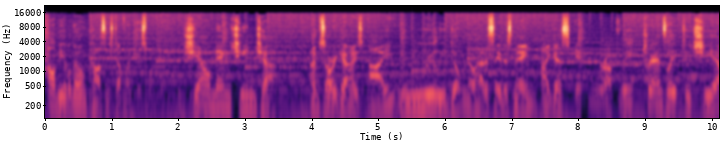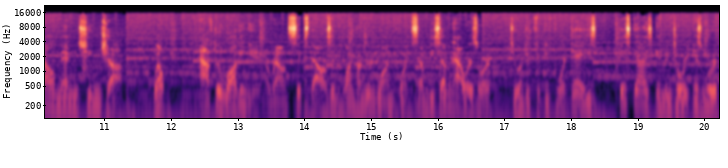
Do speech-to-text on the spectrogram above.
I'll be able to own costly stuff like this one day. Xiao Meng Qin Cha. I'm sorry, guys, I really don't know how to say this name. I guess it roughly translates to Xiao Meng Qin Cha. Well, after logging in around 6,101.77 hours or 254 days, this guy's inventory is worth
